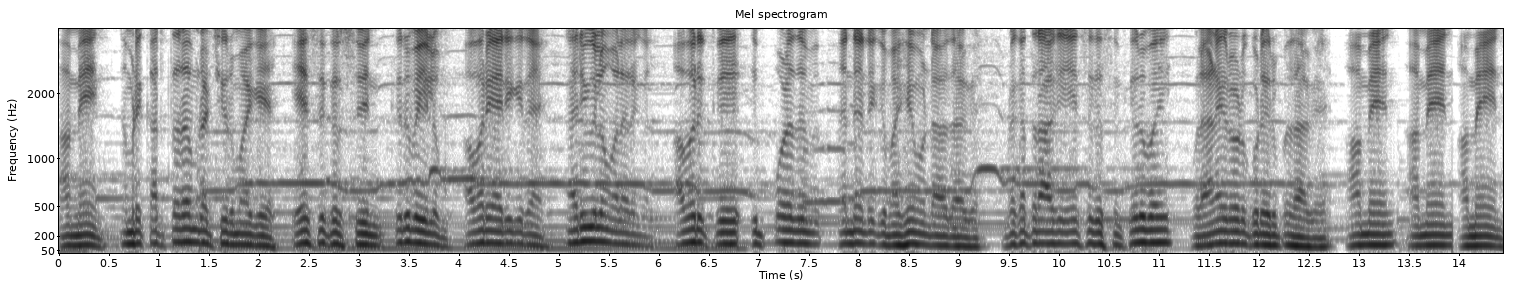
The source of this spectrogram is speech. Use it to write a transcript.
அமேன் நம்முடைய கர்த்தரும் ரட்சிகருமாகிய இயேசு கிறிஸ்துவின் கிருபையிலும் அவரை அறிகிற அறிவிலும் வளருங்கள். அவருக்கு இப்பொழுதும் என்றென்றைக்கு மகிமை உண்டாவதாக. நம்முடைய கர்த்தராக இயேசு கிறிஸ்துவின் கிருபை உங்கள் அனைவரோடு கூட இருப்பதாக. ஆமென் அமேன் அமேன்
